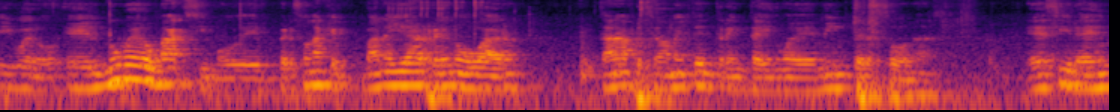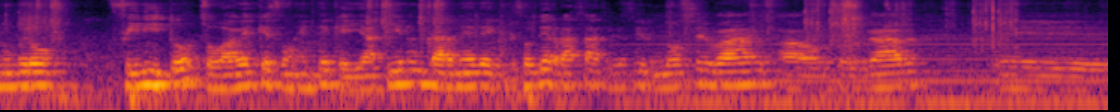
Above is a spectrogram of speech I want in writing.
Sí, bueno, el número máximo de personas que van a ir a renovar están aproximadamente en 39 mil personas. Es decir, es un número finito, toda vez que son gente que ya tiene un carnet de crisol de raza. Es decir, no se van a otorgar eh,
